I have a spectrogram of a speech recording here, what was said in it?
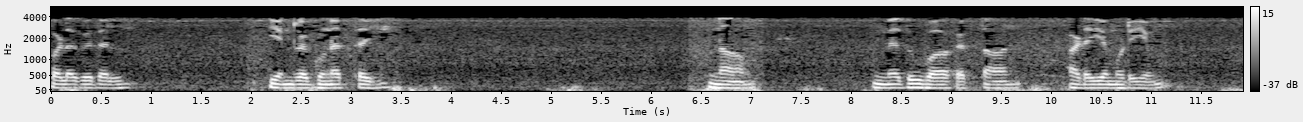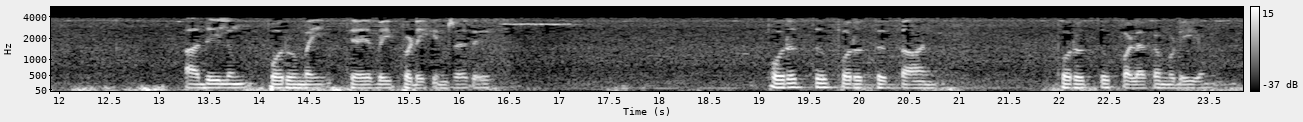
பழகுதல் என்ற குணத்தை நாம் மெதுவாகத்தான் அடைய முடியும். அதிலும் பொறுமை தேவைப்படுகின்றது. பொறுத்து பொறுத்துத்தான் பொறுத்து பழக முடியும்.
